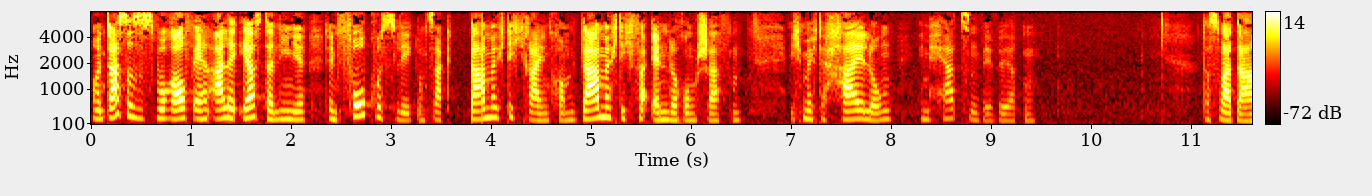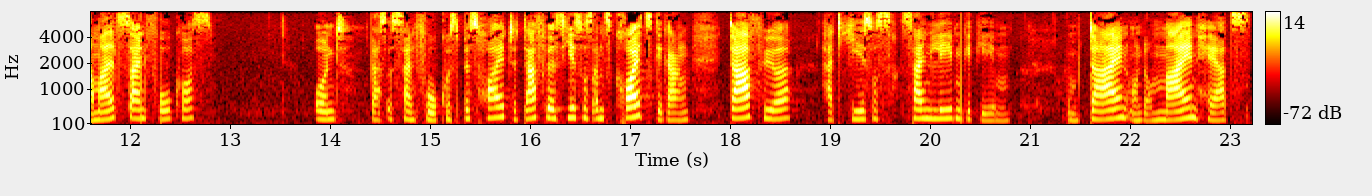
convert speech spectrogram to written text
Und das ist es, worauf er in allererster Linie den Fokus legt und sagt, da möchte ich reinkommen, da möchte ich Veränderung schaffen. Ich möchte Heilung im Herzen bewirken. Das war damals sein Fokus und das ist sein Fokus bis heute. Dafür ist Jesus ans Kreuz gegangen. Dafür hat Jesus sein Leben gegeben, um dein und um mein Herz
